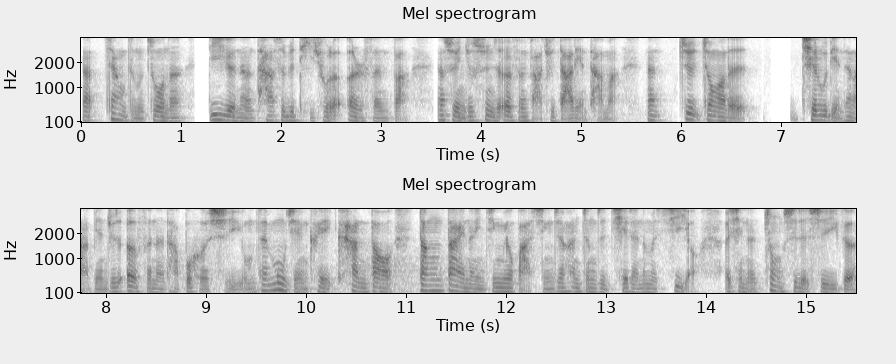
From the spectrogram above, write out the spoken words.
那这样怎么做呢？第一个呢，他是不是提出了二分法？那所以你就顺着二分法去打脸他嘛。那最重要的切入点在哪边？就是二分呢，它不合时宜。我们在目前可以看到，当代呢已经没有把行政和政治切得那么细哦，而且呢重视的是一个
